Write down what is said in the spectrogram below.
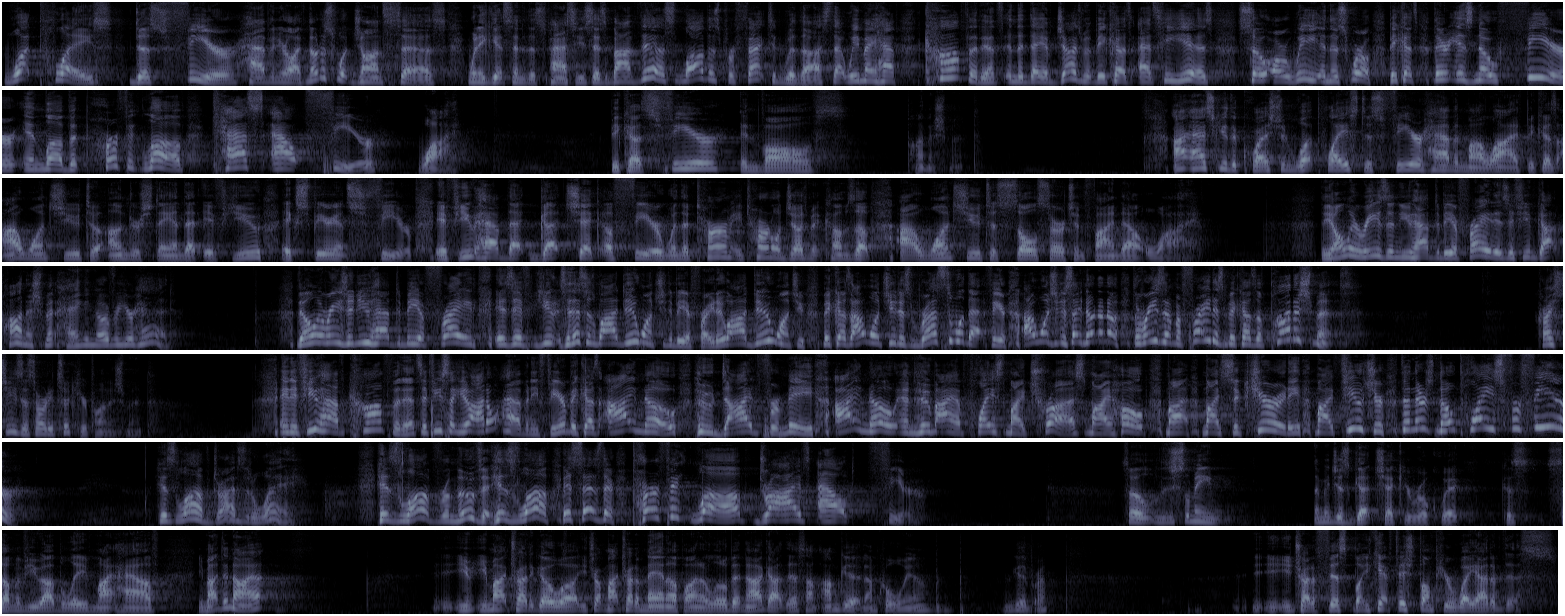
What place does fear have in your life? Notice what John says when he gets into this passage. He says, By this, love is perfected with us, that we may have confidence in the day of judgment, because as he is, so are we in this world. Because there is no fear in love, but perfect love casts out fear. Why? Because fear involves punishment. I ask you the question what place does fear have in my life? Because I want you to understand that if you experience fear, if you have that gut check of fear when the term eternal judgment comes up, I want you to soul search and find out why. The only reason you have to be afraid is if you've got punishment hanging over your head. The only reason you have to be afraid is if you, see, this is why I do want you to be afraid. Why I do want you, because I want you to wrestle with that fear. I want you to say, no, no, no. The reason I'm afraid is because of punishment. Christ Jesus already took your punishment. And if you have confidence, if you say, you know, I don't have any fear because I know who died for me, I know in whom I have placed my trust, my hope, my, my security, my future, then there's no place for fear. His love drives it away. His love removes it. His love, it says there, perfect love drives out fear. So just let me let me just gut check you real quick because some of you, I believe, might have, you might deny it. You, you might try to go, uh, you try, might try to man up on it a little bit. Now I got this. I'm, I'm good. I'm cool, man. I'm good, bro. You, you try to fist bump, you can't fist bump your way out of this.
